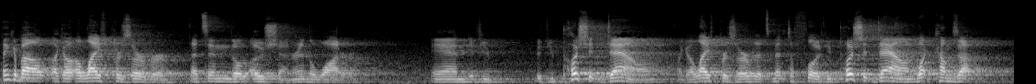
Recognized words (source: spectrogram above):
think about like a, a life preserver that's in the ocean or in the water. And if you, if you push it down, like a life preserver that's meant to float, if you push it down, what comes up?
